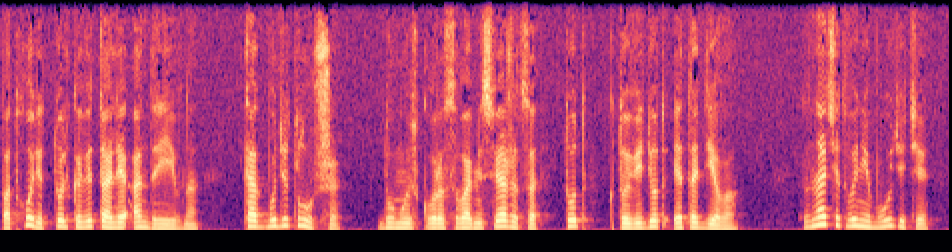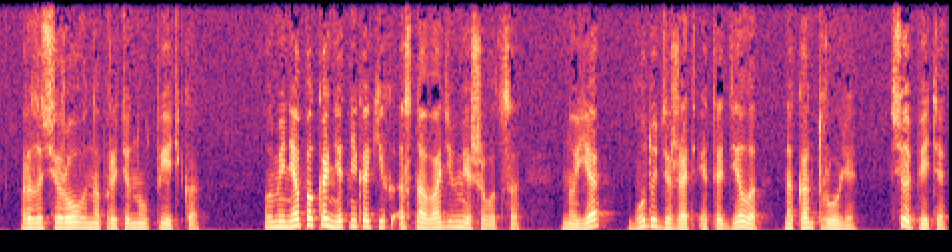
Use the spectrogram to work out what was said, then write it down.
подходит только Виталия Андреевна, так будет лучше. Думаю, скоро с вами свяжется тот, кто ведет это дело. Значит, вы не будете, разочарованно протянул Петька. У меня пока нет никаких оснований вмешиваться, но я буду держать это дело на контроле. Все, Петя,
